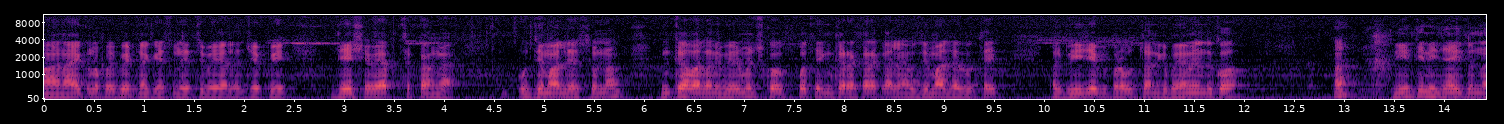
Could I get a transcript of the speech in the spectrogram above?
మా నాయకులపై పెట్టిన కేసులు ఎత్తివేయాలని చెప్పి దేశవ్యాప్తంగా ఉద్యమాలు చేస్తున్నాం. ఇంకా వాళ్ళని విరమించుకోకపోతే ఇంకా రకరకాలైన ఉద్యమాలు జరుగుతాయి. మరి బీజేపీ ప్రభుత్వానికి భయం ఎందుకో? నీతి నిజాయితీ ఉన్న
